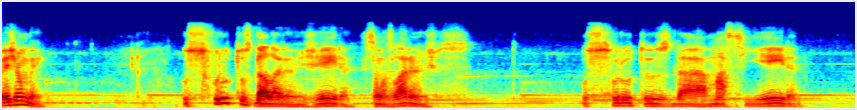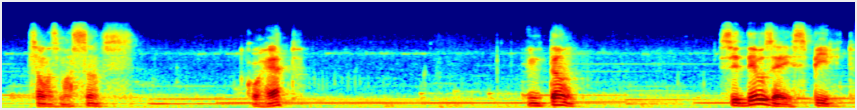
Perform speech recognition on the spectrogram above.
Vejam bem, os frutos da laranjeira são as laranjas. Os frutos da macieira são as maçãs. Correto? Então, se Deus é espírito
